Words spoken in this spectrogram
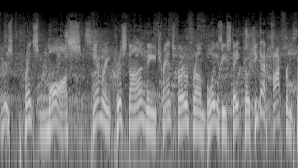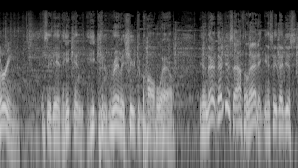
there's Prince Moss, Cameron Christon, the transfer from Boise State coach. He got hot from three. Yes, he did. He can he can really shoot the ball well, and they're they're just athletic. You see, they just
